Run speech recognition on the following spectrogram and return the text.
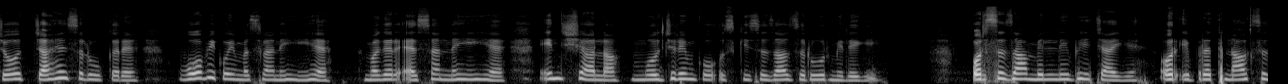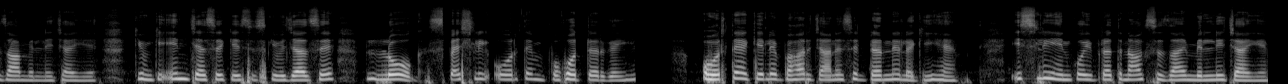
जो चाहें सलूक करें, वो भी कोई मसला नहीं है। मगर ऐसा नहीं है। इन मुजरिम को उसकी सज़ा ज़रूर मिलेगी। और सज़ा मिलनी भी चाहिए और इबरतनाक सज़ा मिलनी चाहिए, क्योंकि इन जैसे केसेस की वजह से लोग स्पेशली औरतें बहुत डर गई हैं। औरतें अकेले बाहर जाने से डरने लगी हैं। इसलिए इनको इबरतनाक सज़ाएँ मिलनी चाहिए,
